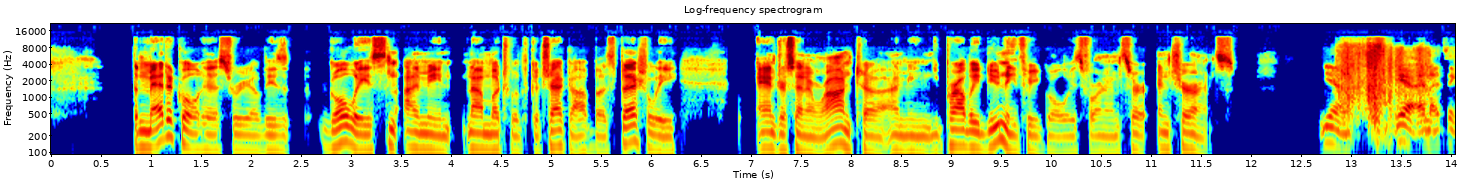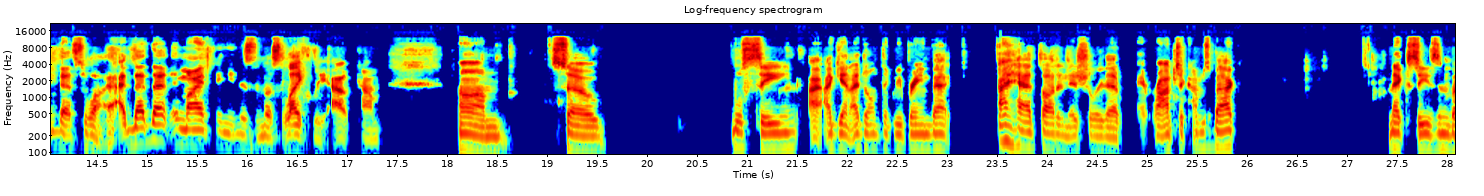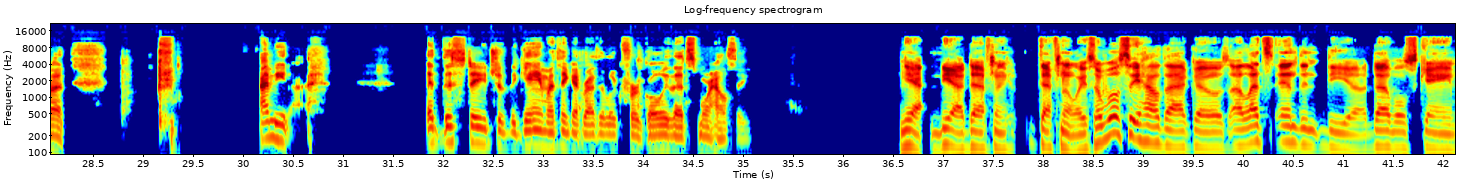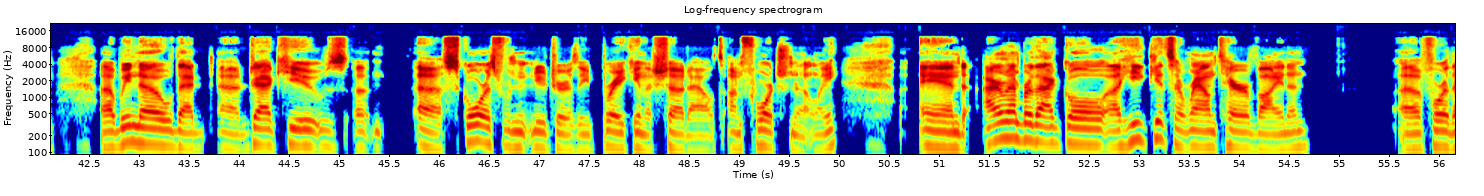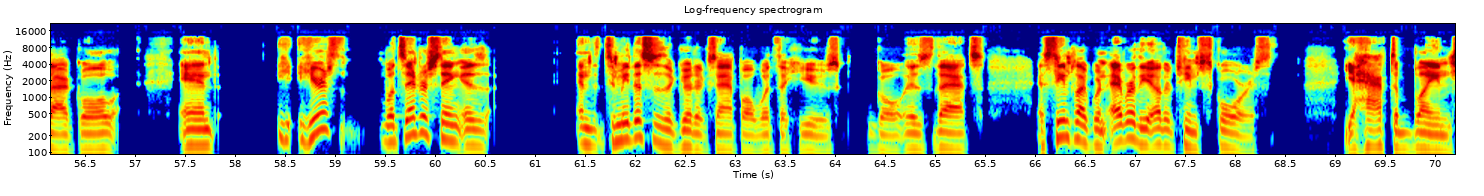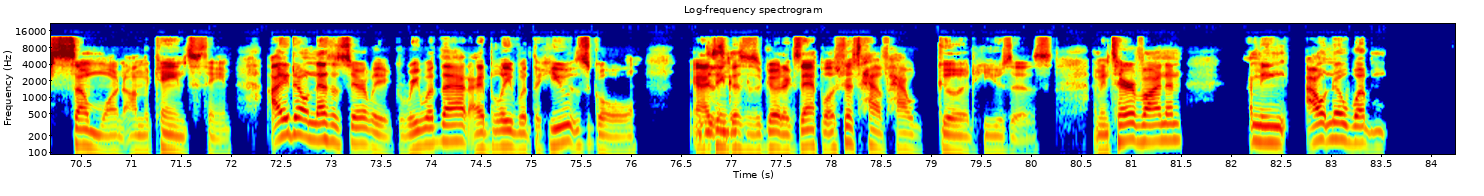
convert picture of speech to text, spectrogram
the medical history of these goalies, I mean, not much with Kochetkov, but especially Anderson and Raanta, I mean, you probably do need three goalies for an insur- insurance. Yeah, yeah, and I think that's why I, that that, in my opinion, is the most likely outcome. Um, so we'll see. I, again, I don't think we bring back. I had thought initially that Raanta comes back next season, but I mean, at this stage of the game, I think I'd rather look for a goalie that's more healthy. Yeah, yeah, definitely, definitely. So we'll see how that goes. Uh, let's end the, the uh, Devils game. Uh, we know that uh, Jack Hughes uh, uh, scores for New Jersey, breaking the shutout, unfortunately. And I remember that goal. he gets around Teravainen for that goal. And he, here's what's interesting is, and to me, this is a good example with the Hughes goal, is that it seems like whenever the other team scores, you have to blame someone on the Canes team. I don't necessarily agree with that. I believe with the Hughes goal, and I think this is a good example. It's just how how good Hughes is. I mean, Teravainen, I mean, I don't know what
